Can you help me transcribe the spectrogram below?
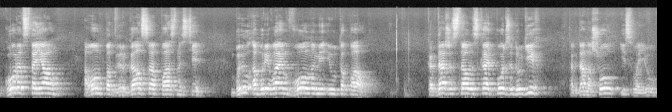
Город стоял, а он подвергался опасности, был обуреваем волнами и утопал. Когда же стал искать пользы других, тогда нашел и свою.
